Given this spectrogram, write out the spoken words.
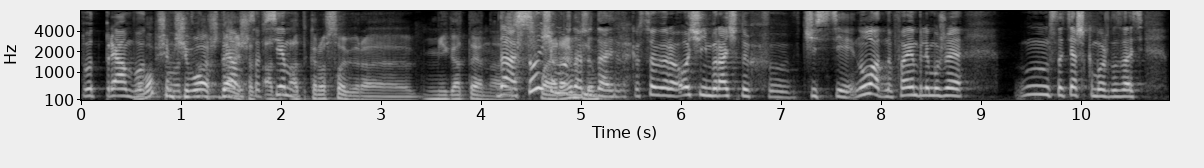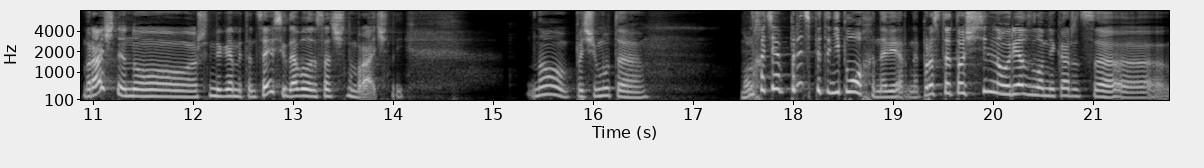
вот прям Ну, вот... в общем, вот- чего вот ожидаешь от, совсем... от, от кроссовера Мегатена Да, что еще Fire можно Emblem? ожидать от кроссовера очень мрачных э, частей? Ну ладно, Fire Emblem уже м, с натяжкой можно назвать мрачной, но Shin Megami Tensei всегда был достаточно мрачный. Но почему-то... Ну, Ну, хотя, в принципе, это неплохо, наверное. Просто это очень сильно урезало, мне кажется,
